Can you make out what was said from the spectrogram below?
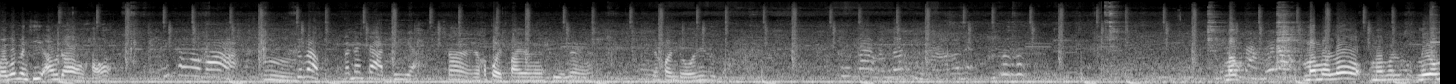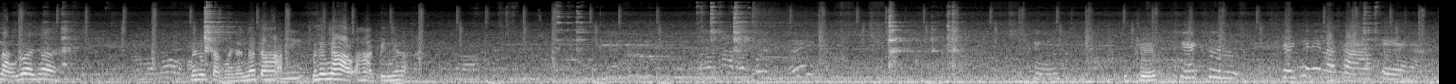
มือนว่าเป็นที่เอาดอของเขาอะไม่ชอบอะอืมคือแบบบรรยากาศดีอะใช่แล้วเขาเปิดไฟตอนกลางคืนด้วยนะในคอนโดนี่คือพูดมากมันเริ่มหิวน้ำแล้วเนี่ยมาหนังด้วยนะมาโมโร่มาโมโร่มีโรงหนังด้วยใช่ มาโมโร่ไม่รู้จักเหมือนกันน่าจะหาอันนี้ ไม่ใช่หน้าอาหารปินนี่แหละเอ้ยเค้กเค้กเค้กคือเค้กที่นี่ราคาแพงอะไม่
